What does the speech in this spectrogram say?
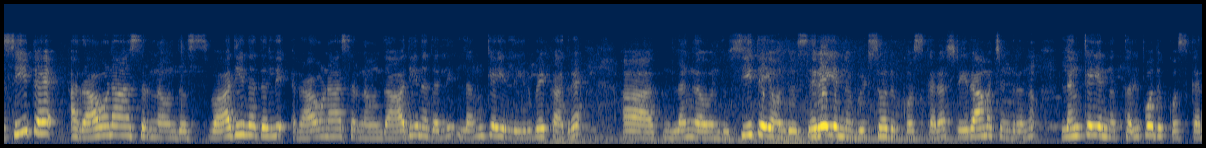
ಸೀತೆ ಆ ರಾವಣಾಸರನ ಒಂದು ಸ್ವಾಧೀನದಲ್ಲಿ, ರಾವಣಾಸರನ ಒಂದು ಆಧೀನದಲ್ಲಿ ಲಂಕೆಯಲ್ಲಿ ಇರಬೇಕಾದ್ರೆ ಆ ಲಂಗ ಒಂದು ಸೀತೆಯ ಒಂದು ಸೆರೆಯನ್ನು ಬಿಡಿಸೋದಕ್ಕೋಸ್ಕರ, ಶ್ರೀರಾಮಚಂದ್ರನು ಲಂಕೆಯನ್ನು ತಲುಪೋದಕ್ಕೋಸ್ಕರ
